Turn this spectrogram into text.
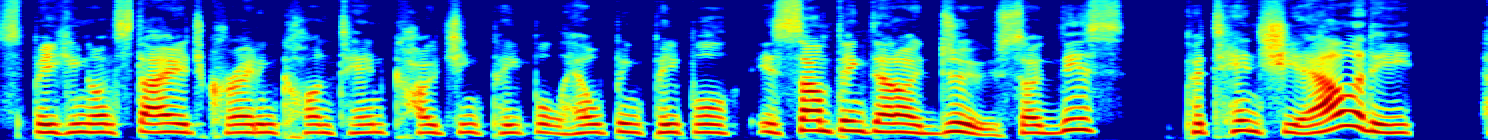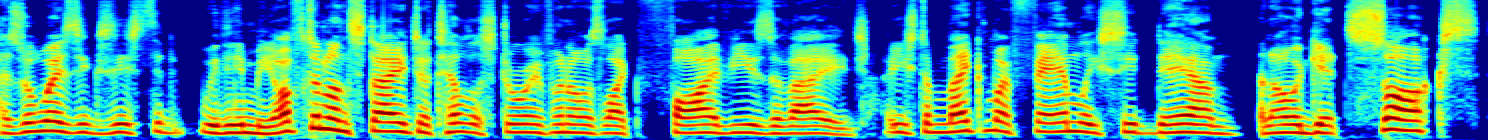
speaking on stage, creating content, coaching people, helping people is something that I do. So this potentiality has always existed within me. Often on stage, I tell the story of when I was like five years of age. I used to make my family sit down and I would get socks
